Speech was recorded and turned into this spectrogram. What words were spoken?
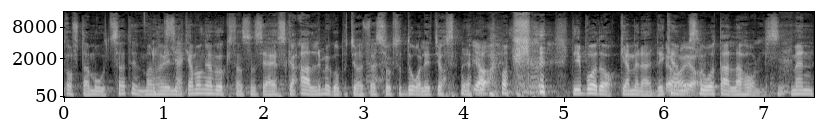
ofta motsatt. Man har ju lika många vuxna som säger jag ska aldrig mer gå på teater för jag såg så dåligt teater. Ja. det är både och. Jag menar, det kan Ja, ja. slå åt alla håll. Men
